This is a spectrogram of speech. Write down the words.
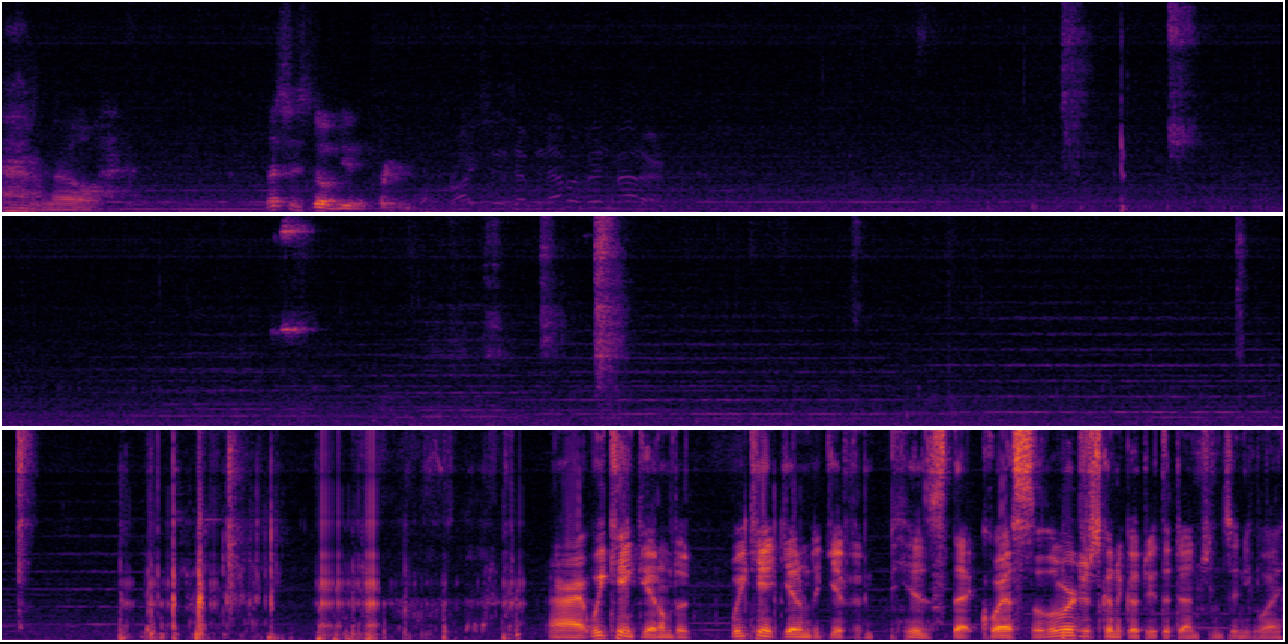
I don't know. Let's just go do the freaking. All right, we can't get him to we can't get him to give him his that quest, so we're just gonna go do the dungeons anyway.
